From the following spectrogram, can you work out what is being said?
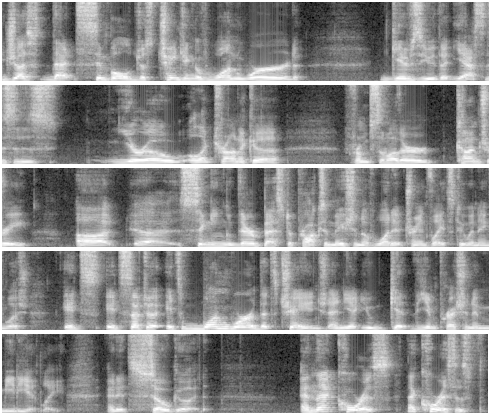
just that simple, just changing of one word gives you that yes, this is Euro electronica from some other country uh, uh, singing their best approximation of what it translates to in English. It's it's such a it's one word that's changed, and yet you get the impression immediately, and it's so good. And that chorus, that chorus is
